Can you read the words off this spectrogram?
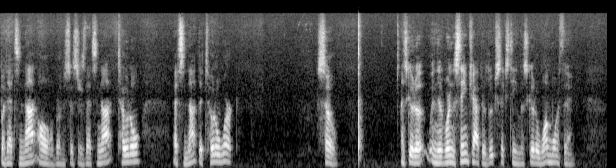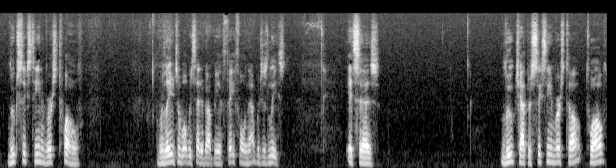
But that's not all, brothers and sisters. That's not total. That's not the total work. So let's go to, we're in the same chapter, Luke 16. Let's go to one more thing. Luke 16 and verse 12, related to what we said about being faithful in that which is least. It says, Luke chapter 16 verse 12,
